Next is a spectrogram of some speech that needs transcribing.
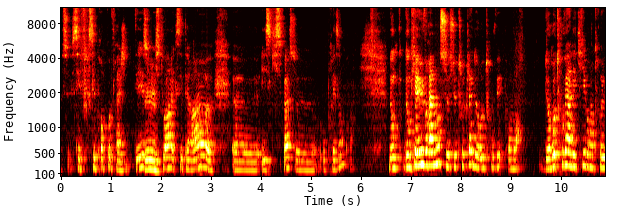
ses, ses propres fragilités, son Mm. histoire, etc. et ce qui se passe au présent. Quoi. Donc donc il y a eu vraiment ce, truc-là de retrouver pour moi, de retrouver un équilibre entre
